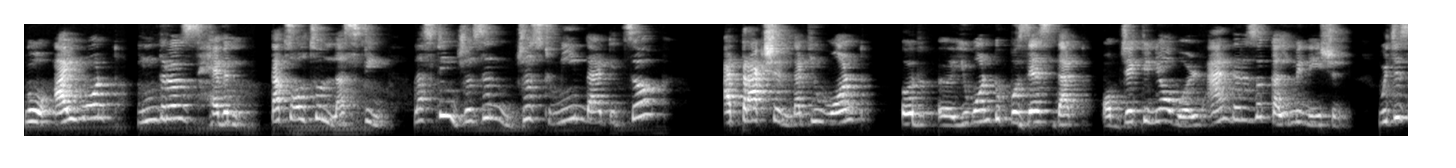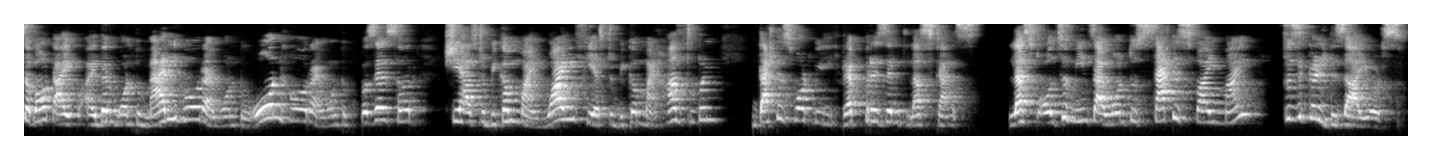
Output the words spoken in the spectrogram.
no, I want Indra's heaven. That's also lusting. Lusting doesn't just mean that it's a attraction that you want or uh, you want to possess that object in your world and there is a culmination which is about I either want to marry her, I want to own her, I want to possess her. She has to become my wife, he has to become my husband. That is what we represent lust as. Lust also means I want to satisfy my physical desires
